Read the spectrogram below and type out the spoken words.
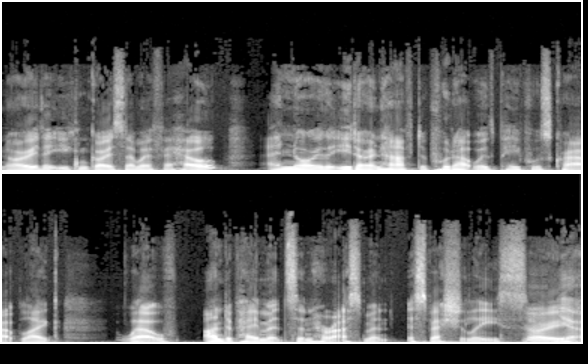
know that you can go somewhere for help, and know that you don't have to put up with people's crap. Like, well, underpayments and harassment, especially. So, yeah.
